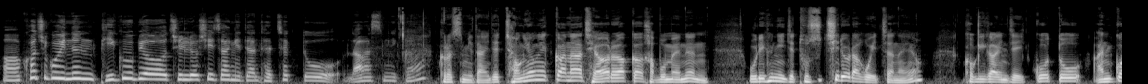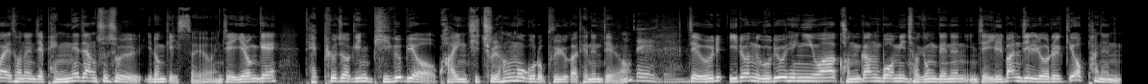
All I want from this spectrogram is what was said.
어, 커지고 있는 비급여 진료 시장에 대한 대책도 나왔습니까? 그렇습니다. 이제 정형외과나 재활의학과 가보면은 우리 흔히 이제 도수치료라고 있잖아요. 거기가 이제 있고 또 안과에서는 이제 백내장 수술 이런 게 있어요. 이제 이런 게 대표적인 비급여 과잉 지출 항목으로 분류가 되는데요. 네, 네. 이제 의리, 이런 의료 행위와 건강보험이 적용되는 이제 일반 진료를 끼업하는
